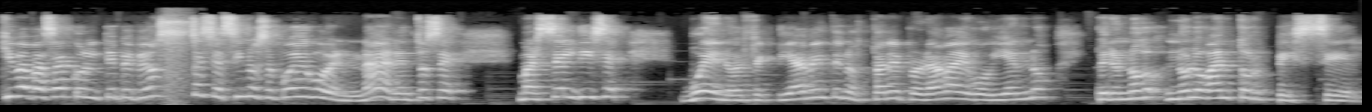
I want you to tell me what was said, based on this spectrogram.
¿qué va a pasar con el TPP-11 si así no se puede gobernar? Entonces Marcel dice, bueno, efectivamente no está en el programa de gobierno, pero no, no lo va a entorpecer.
